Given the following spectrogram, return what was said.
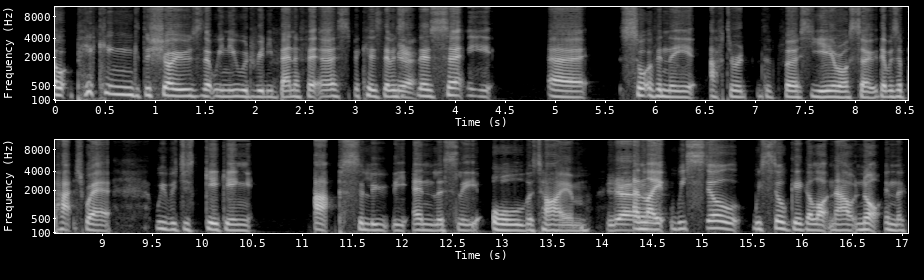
oh, picking the shows that we knew would really benefit us because there was, Yeah. there's certainly uh, sort of in the, after the first year or so, there was a patch where we were just gigging absolutely endlessly all the time Yeah. and like we still we still gig a lot now not in the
